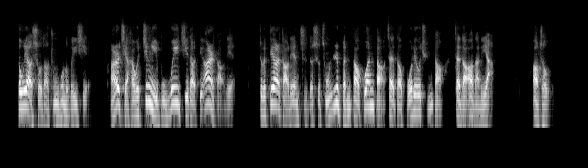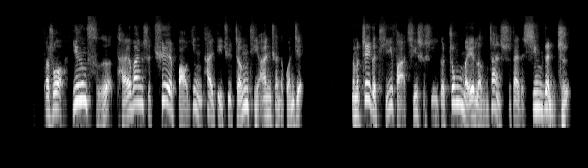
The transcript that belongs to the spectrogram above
都要受到中共的威胁，而且还会进一步危及到第二岛链。这个第二岛链指的是从日本到关岛，再到帛琉群岛，再到澳大利亚。澳洲，他说：“因此，台湾是确保印太地区整体安全的关键。”那么，这个提法其实是一个中美冷战时代的新认知。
